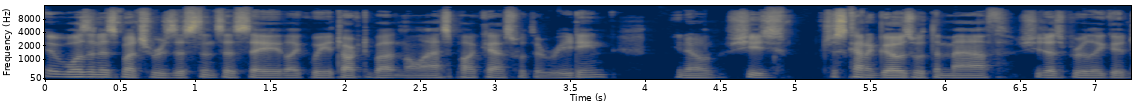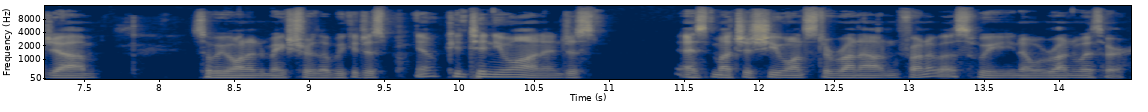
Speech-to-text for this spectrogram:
it wasn't as much resistance as say like we had talked about in the last podcast with the reading. You know, she's just kind of goes with the math. She does a really good job. So we wanted to make sure that we could just, you know, continue on and just as much as she wants to run out in front of us, we, you know, run with her.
